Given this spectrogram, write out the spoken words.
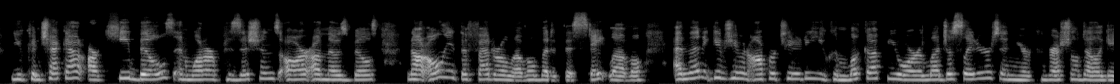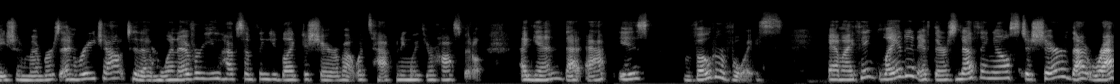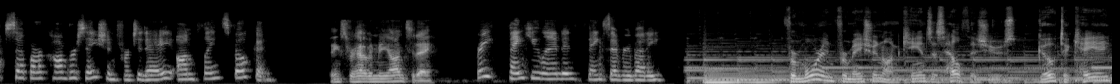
You can check out our key bills and what our positions are on those bills, not only at the federal level, but at the state level. And then it gives you an opportunity. You can look up your legislators and your congressional delegation members and reach out to them whenever you have something you'd like to share about what's happening with your hospital. Again, that app is Voter Voice. And I think, Landon, if there's nothing else to share, that wraps up our conversation for today on Plain Spoken. Thanks for having me on today. Great. Thank you, Landon. Thanks, everybody. For more information on Kansas health issues, go to kha-net.org.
